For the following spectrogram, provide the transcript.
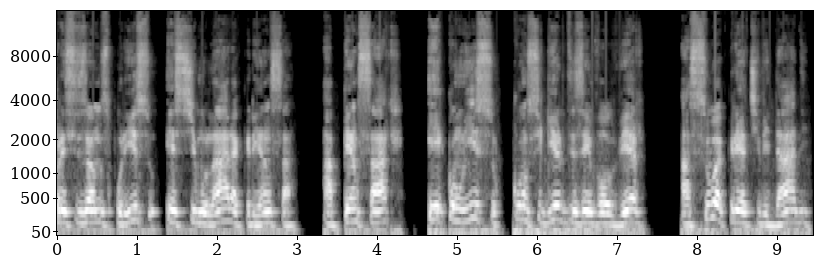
precisamos, por isso, estimular a criança a pensar e, com isso, conseguir desenvolver a sua criatividade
